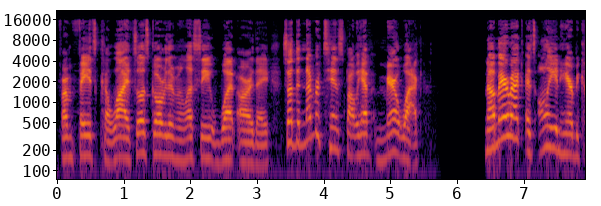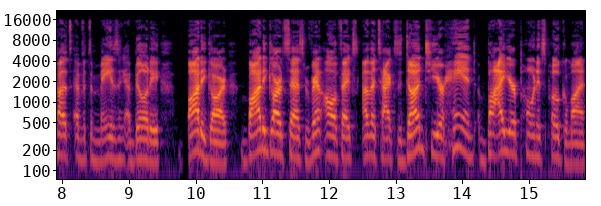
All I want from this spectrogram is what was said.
from Fates Collide. So let's go over them and let's see what are they. So at the number 10 spot, we have Marowak. Now, Marowak is only in here because of its amazing ability, Bodyguard. Bodyguard says prevent all effects of attacks done to your hand by your opponent's Pokemon.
